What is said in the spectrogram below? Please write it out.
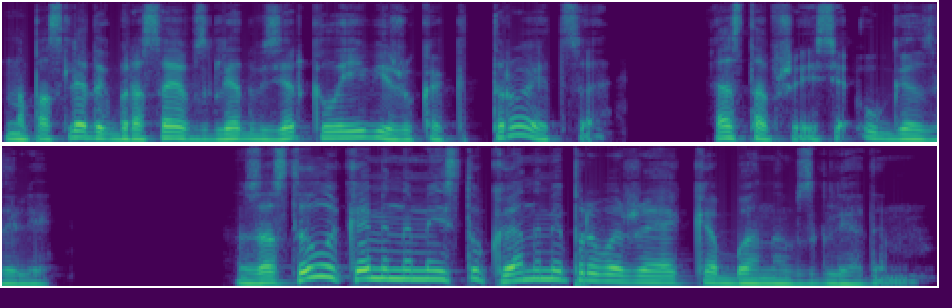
Напоследок бросаю взгляд в зеркало и вижу, как троица, оставшаяся у газели, застыла каменными истуканами, провожая кабана взглядом.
